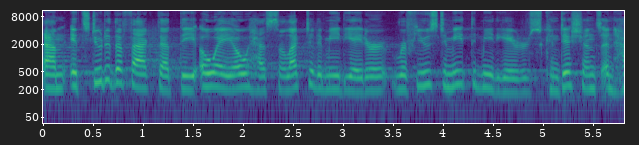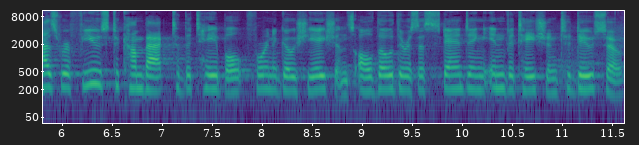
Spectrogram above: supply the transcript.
Um, it's due to the fact that the OAO has selected a mediator, refused to meet the mediator's conditions, and has refused to come back to the table for negotiations, although there is a standing invitation to do so.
